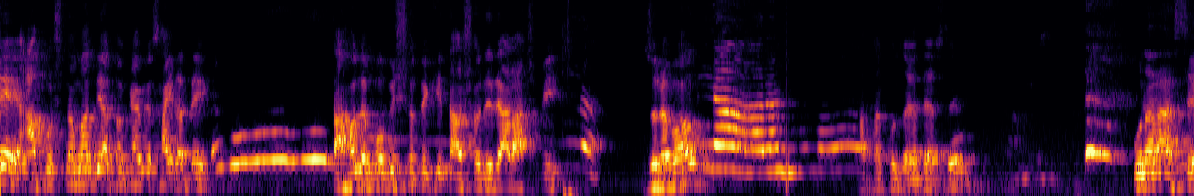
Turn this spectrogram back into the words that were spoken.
এ আপোষ নামা দিয়া তোকে আমি সাইরা দেই। তাহলে ভবিষ্যতে কি তার শরীরে আর আসবি? জোরে বল। না আর আসব না। আপনার কোন জায়গাতে আসছেন ওনারা আসছে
